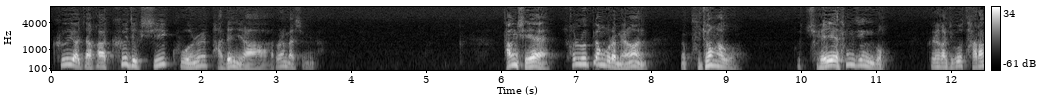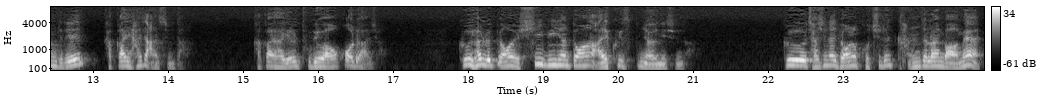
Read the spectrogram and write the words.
그 여자가 그 즉시 구원을 받으니라 라는 말씀입니다. 당시에 혈루병 그러면 부정하고 그 죄의 상징이고 그래가지고 사람들이 가까이 하지 않습니다. 가까이 하기를 두려워하고 꺼려하죠. 그 혈류병을 12년 동안 앓고 있었던 여인이 있습니다. 그 자신의 병을 고치는 간절한 마음에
